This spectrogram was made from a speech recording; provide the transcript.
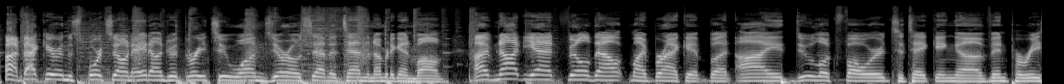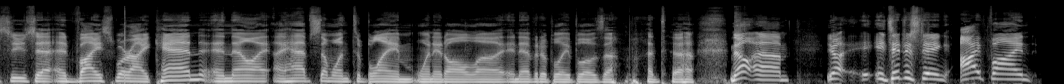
All right, back here in the Sports Zone, 800 321 0710, the number to get involved. I've not yet filled out my bracket, but I do look forward to taking uh, Vin Parisi's uh, advice where I can, and now I, I, have someone to blame when it all uh, inevitably blows up. But uh, no, um, you know, it's interesting. I find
